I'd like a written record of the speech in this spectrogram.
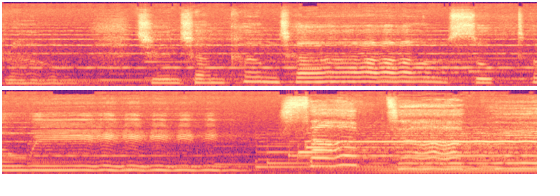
เรา ชื่นช่ำค่ำเช้าสุขทวี ทรัพจากพื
